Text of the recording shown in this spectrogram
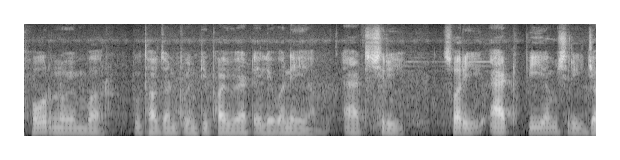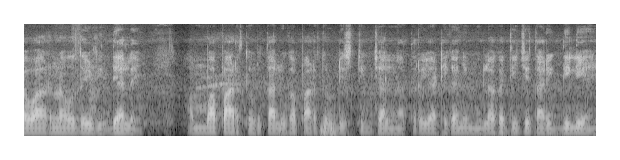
four November two thousand twenty five at eleven A M at Shri sorry at P M Shri Jawahar Navodaya Vidyalaya Amba Partur taluka Partur district Jalna. तर या ठिकाणी मुलाखतीची तारीख दिली आहे.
